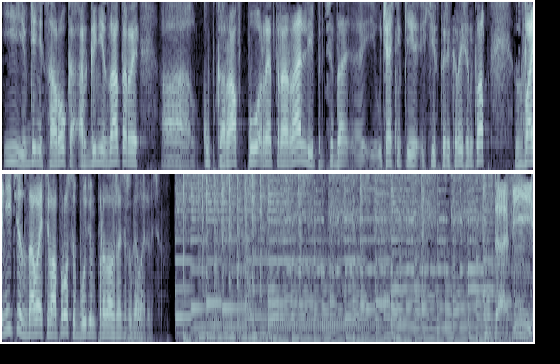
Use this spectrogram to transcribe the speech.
и Евгений Сорока, организаторы а, Кубка РАВ по ретро-ралли и, председа... и участники Historic Racing Club. Звоните, задавайте вопросы, будем продолжать разговаривать. «Дави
